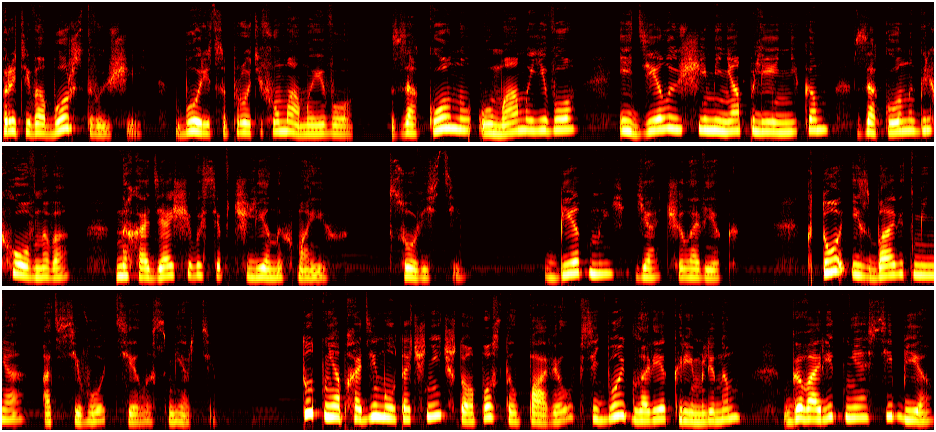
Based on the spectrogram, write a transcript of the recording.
противоборствующий, борется против ума моего, закону ума моего и делающий меня пленником закона греховного, находящегося в членах моих, в совести. Бедный я человек. Кто избавит меня от всего тела смерти? Тут необходимо уточнить, что апостол Павел в седьмой главе к римлянам говорит не о себе,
